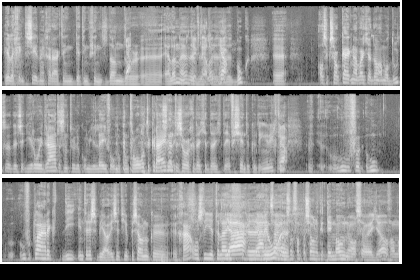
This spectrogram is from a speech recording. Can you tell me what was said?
heel erg geïnteresseerd bent geraakt in Getting Things Done door ja. Ellen, hè, David het, Ellen, het, ja. het boek als ik zo kijk naar wat je dan allemaal doet, die rode draad is natuurlijk om je leven onder controle te krijgen en te zorgen dat je, dat je het efficiënter kunt inrichten. Ja. Hoe, hoe, hoe verklaar ik die interesse bij jou? Is het je persoonlijke chaos die je te lijf ja, uh, ja, wil? dat zijn een soort van persoonlijke demonen of zo, weet je wel. Van, uh,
